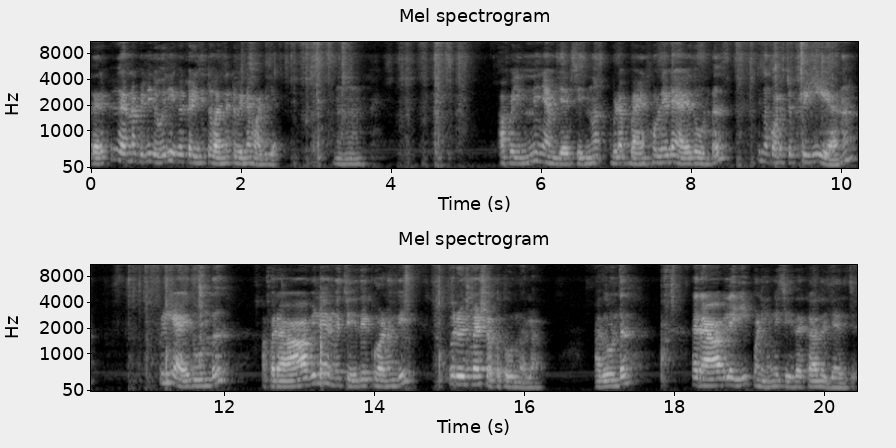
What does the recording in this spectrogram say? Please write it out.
തിരക്ക് കാരണം പിന്നെ ജോലിയൊക്കെ കഴിഞ്ഞിട്ട് വന്നിട്ട് പിന്നെ മടിയാണ് അപ്പോൾ ഇന്ന് ഞാൻ വിചാരിച്ചു ഇന്ന് ഇവിടെ ബാങ്ക് ഹോളിഡേ ആയതുകൊണ്ട് ഇന്ന് കുറച്ച് ഫ്രീ ആണ്. ഫ്രീ ആയതുകൊണ്ട് അപ്പോൾ രാവിലെ അങ്ങ് ചെയ്തേക്കുവാണെങ്കിൽ ഒരു ഉന്മേഷമൊക്കെ തോന്നുമല്ലോ. അതുകൊണ്ട് രാവിലെ ഈ പണി അങ്ങ് ചെയ്തേക്കാമെന്ന് വിചാരിച്ച്.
